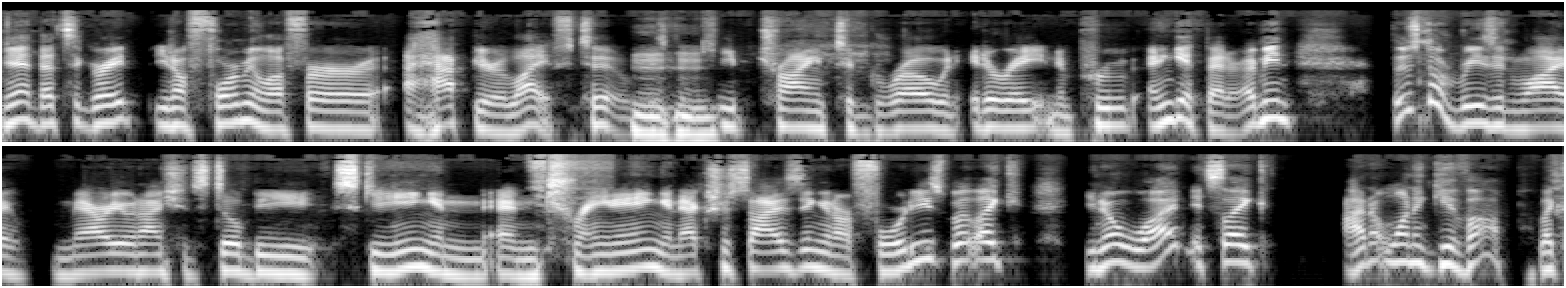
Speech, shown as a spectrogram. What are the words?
Yeah, that's a great, you know, formula for a happier life too. is Mhm. keep trying to grow and iterate and improve and get better. I mean, there's no reason why Mario and I should still be skiing and and training and exercising in our 40s, but like, you know what? It's like I don't want to give up. Like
